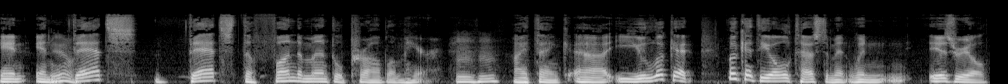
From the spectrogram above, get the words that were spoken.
And and Yeah. that's that's the fundamental problem here. Mm-hmm. I think uh, you look at look at the Old Testament when Israel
